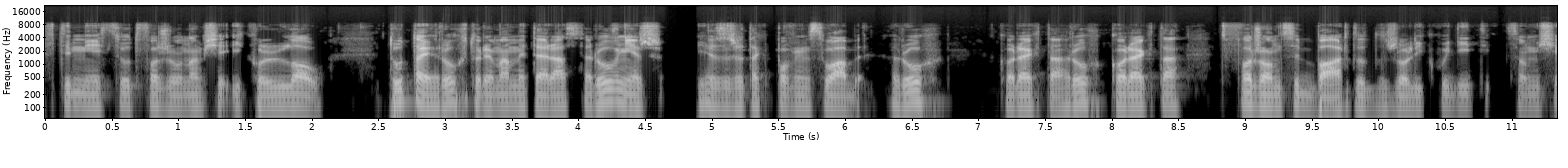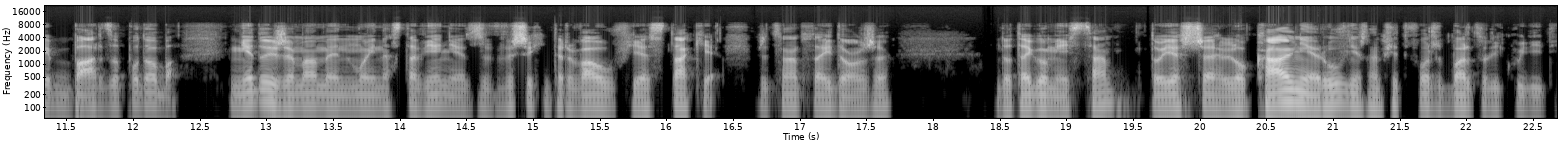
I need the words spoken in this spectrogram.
W tym miejscu utworzył nam się equal low. Tutaj ruch, który mamy teraz, również jest, że tak powiem, słaby. Ruch, korekta, ruch, korekta, tworzący bardzo dużo liquidity, co mi się bardzo podoba. Nie dość, że mamy moje nastawienie z wyższych interwałów jest takie, że cena tutaj dąży do tego miejsca, to jeszcze lokalnie również nam się tworzy bardzo liquidity,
